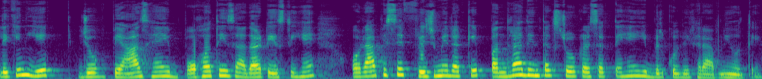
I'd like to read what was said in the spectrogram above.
लेकिन ये जो प्याज हैं, ये बहुत ही ज़्यादा टेस्टी हैं और आप इसे फ्रिज में रख के पंद्रह दिन तक स्टोर कर सकते हैं, ये बिल्कुल भी ख़राब नहीं होते।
